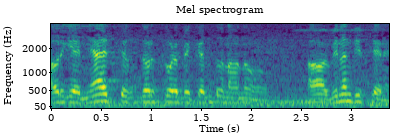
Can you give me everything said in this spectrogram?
ಅವರಿಗೆ ನ್ಯಾಯ ದೊರಕಿಕೊಡಬೇಕೆಂದು ನಾನು ವಿನಂತಿಸ್ತೇನೆ.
